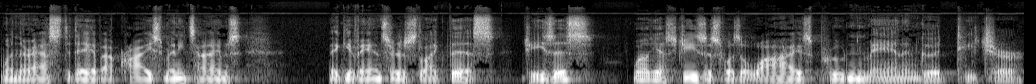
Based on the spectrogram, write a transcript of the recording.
When they're asked today about Christ, many times they give answers like this Jesus? Well, yes, Jesus was a wise, prudent man and good teacher.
